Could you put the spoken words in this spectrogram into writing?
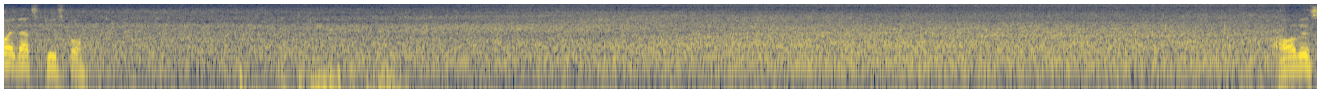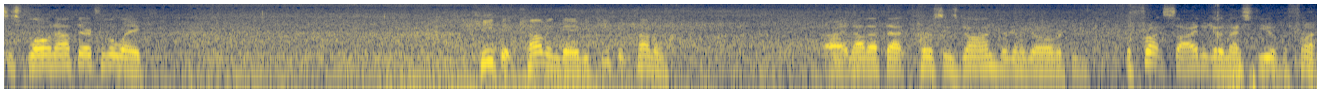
Boy, that's peaceful. All this is flowing out there to the lake. Keep it coming, baby. Keep it coming. All right, now that that person's gone, we're going to go over to the front side and get a nice view of the front.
